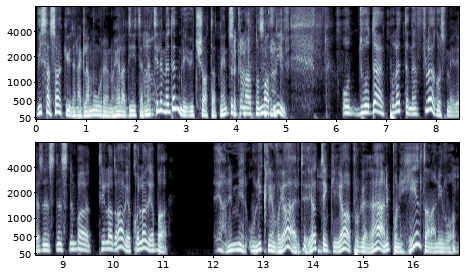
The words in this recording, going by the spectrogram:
Vissa söker ju den här glamouren och hela diten, Ja. men till och med den blir uttjatad när inte du kan ha ett normalt såklart. liv. Och det var där poletten den flög hos mig. Jag- Den, den, den bara trillade av. Jag kollade, jag bara ja, han är mer olycklig än vad jag är. Jag Mm. tänker, jag har problem. Den här han är på en helt annan nivå. Mm.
